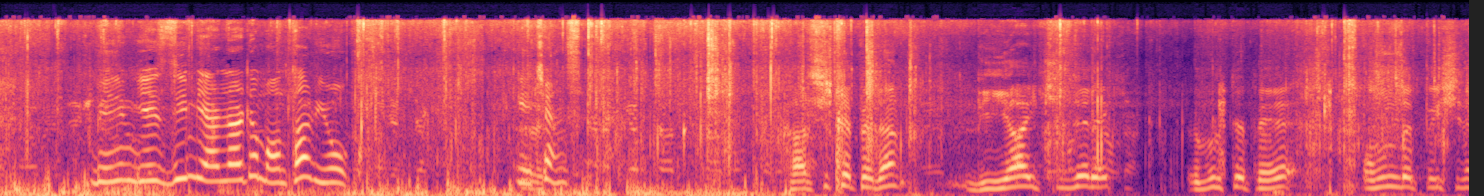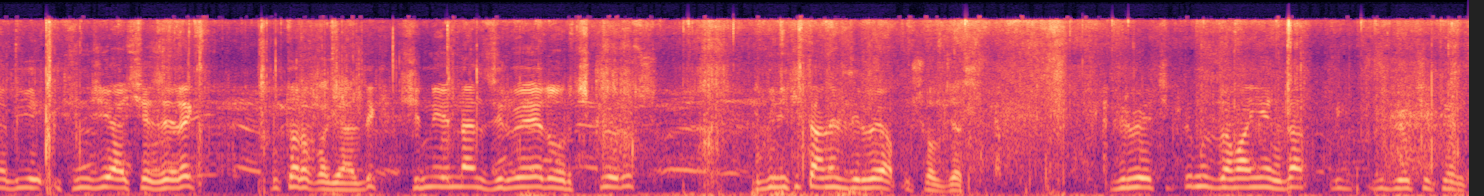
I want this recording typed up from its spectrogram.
Benim gezdiğim yerlerde mantar yok. Geçen sene. Karşı tepeden bir yay çizerek öbür tepeye onun da peşine bir ikinci yay çizerek bu tarafa geldik. Şimdi yeniden zirveye doğru çıkıyoruz. Bugün iki tane zirve yapmış olacağız. Zirveye çıktığımız zaman yeniden bir video çekeriz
